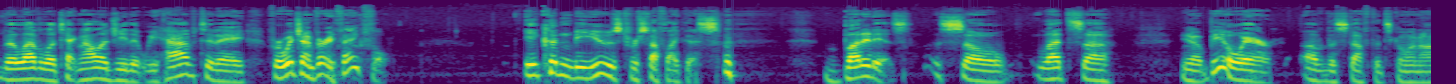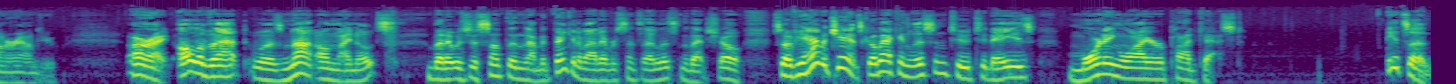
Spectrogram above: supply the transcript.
the level of technology that we have today, for which I'm very thankful, it couldn't be used for stuff like this. but it is. So let's, uh, you know, be aware of the stuff that's going on around you. All right. All of that was not on my notes, but it was just something that I've been thinking about ever since I listened to that show. So if you have a chance, go back and listen to today's Morning Wire podcast. It's a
